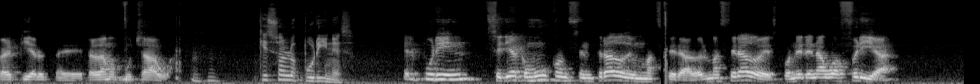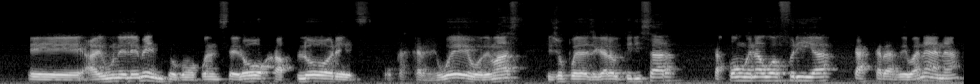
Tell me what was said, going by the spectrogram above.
eh, perdamos mucha agua. ¿Qué son los purines? El purín sería como un concentrado de un macerado. El macerado es poner en agua fría eh, algún elemento, como pueden ser hojas, flores o cáscaras de huevo, demás, que yo pueda llegar a utilizar. Las pongo en agua fría, cáscaras de banana,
